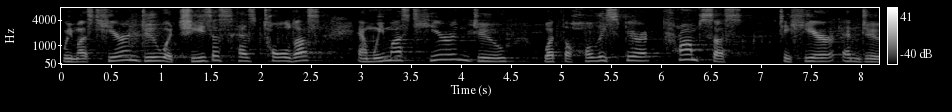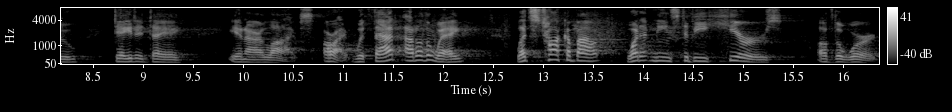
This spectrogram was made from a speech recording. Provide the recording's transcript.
We must hear and do what Jesus has told us. And we must hear and do what the Holy Spirit prompts us to hear and do day to day in our lives. All right, with that out of the way, let's talk about what it means to be hearers of the word,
